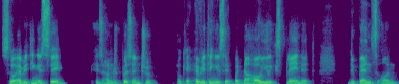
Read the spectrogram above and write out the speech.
So everything you say is 100% true. Okay, everything you say, but now how you explain it depends on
